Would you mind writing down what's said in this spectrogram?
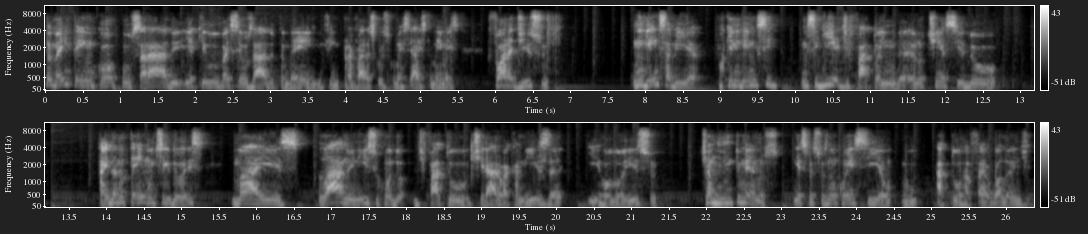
também tem um corpo sarado e, e aquilo vai ser usado também, enfim, para várias coisas comerciais também, mas fora disso, ninguém sabia, porque ninguém me, me seguia de fato ainda. Eu não tinha sido. Ainda não tenho muitos seguidores, mas lá no início, quando de fato tiraram a camisa e rolou isso, tinha muito menos. E as pessoas não conheciam o ator Rafael Gualandi.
